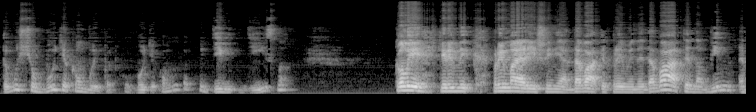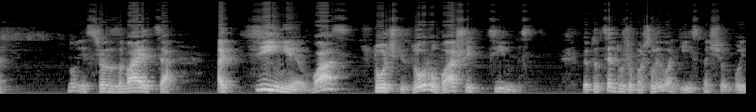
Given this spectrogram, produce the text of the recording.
Тому що в будь-якому випадку, в будь-якому випадку, дійсно, коли керівник приймає рішення давати премію, не давати, він, е, ну, що називається, оцінює вас з точки зору вашої цінності. Тобто це дуже важливо дійсно, щоб ви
